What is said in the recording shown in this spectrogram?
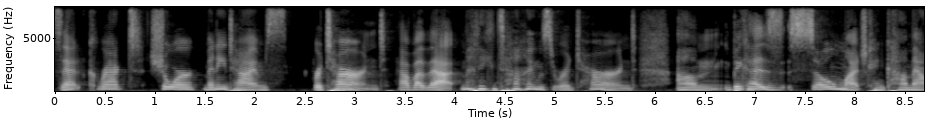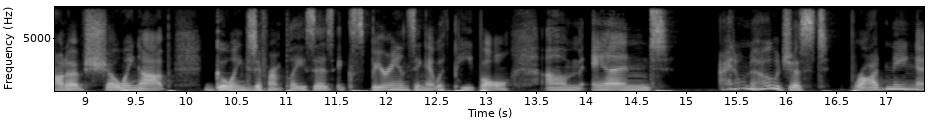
Is that correct? Sure, many times returned. How about that? Many times returned. Um, because so much can come out of showing up, going to different places, experiencing it with people. Um, and I don't know, just broadening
